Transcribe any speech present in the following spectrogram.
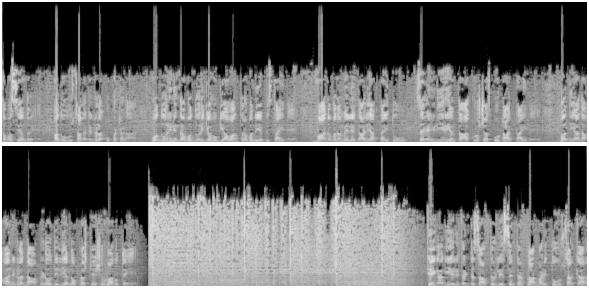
ಸಮಸ್ಯೆ ಅಂದರೆ ಅದು ಸಲಗಗಳ ಉಪಟಳ. ಒಂದೂರಿನಿಂದ ಒಂದೂರಿಗೆ ಹೋಗಿ ಅವಾಂತರವನ್ನು ಎಬ್ಬಿಸ್ತಾ ಇದೆ. ಮಾನವನ ಮೇಲೆ ದಾಳಿ ಆಗ್ತಾ ಇದ್ದು ಸೆರೆ ಹಿಡಿಯಿರಿ ಅಂತ ಆಕ್ರೋಶ ಸ್ಫೋಟ ಆಗ್ತಾ ಇದೆ. ಬಂದಿಯಾದ ಆನೆಗಳನ್ನ ಬಿಡೋದಿಲ್ಲಿ ಅನ್ನೋ ಪ್ರಶ್ನೆ ಶುರುವಾಗುತ್ತೆ. ಹೀಗಾಗಿ elephant soft release centre plan ಮಾಡಿತ್ತು ಸರ್ಕಾರ.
